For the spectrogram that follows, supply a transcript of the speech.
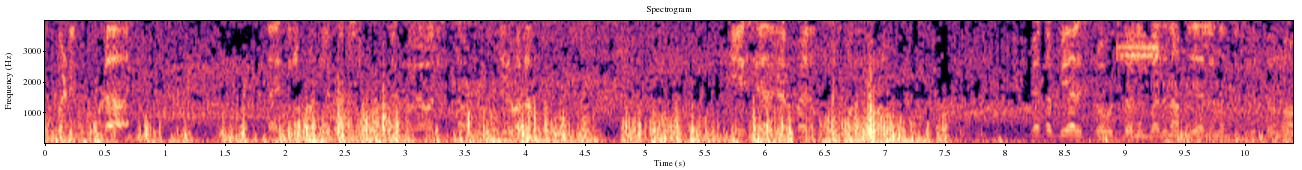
ఇప్పటికి కూడా రైతుల పట్ల కక్షపూర్వకంగా వ్యవహరిస్తాం కేవలం కేసీఆర్ గారి పైన కోపంతో గత బీఆర్ఎస్ ప్రభుత్వాన్ని బదనాం చేయాలన్న దిగుతూనో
